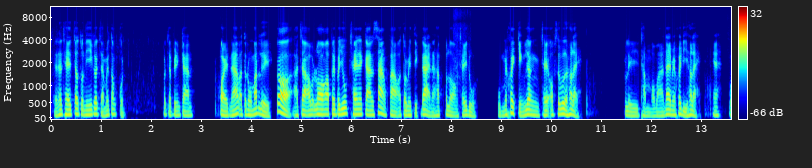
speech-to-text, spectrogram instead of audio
แต่ถ้าใช้เจ้าตัวนี้ก็จะไม่ต้องกด ก็จะเป็นการปล่อยน้ำอัตโนมัติเลย ก็อาจจะเอาลองเอาไปประยุกต์ใช้ในการสร้างฟาร์มอัตโนมัติได้นะครับ ก็ลองใช้ดู ผมไม่ค่อยเก่งเรื่องใช้ observer เท่าไหร่ก็เลยทำออกมาได้ไม่ค่อยดีเท่าไหร่นะโอ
